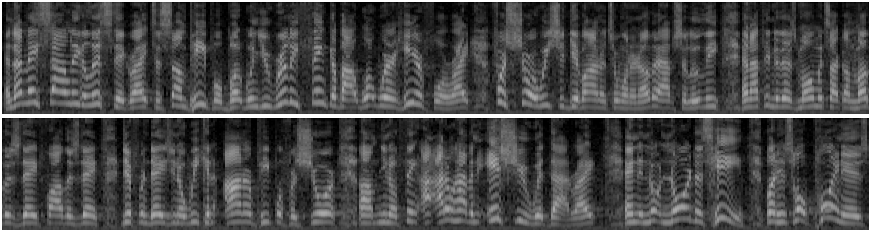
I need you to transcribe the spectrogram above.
And that may sound legalistic, right, to some people, but when you really think about what we're here for, right, for sure we should give honor to one another, absolutely. And I think that there's moments like on Mother's Day, Father's Day, different days, you know, we can honor people for sure. Um, you know, think, I, I, don't have an issue with that, right? And nor, nor does he. But his whole point is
